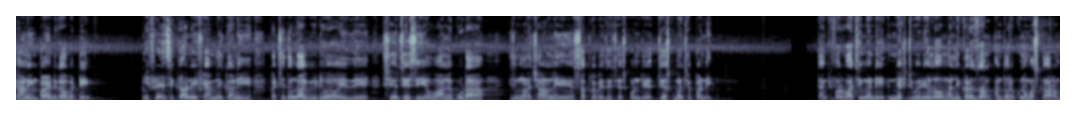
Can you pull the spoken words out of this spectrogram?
చాలా ఇంపార్టెంట్ కాబట్టి మీ ఫ్రెండ్స్కి కానీ ఫ్యామిలీకి కానీ ఖచ్చితంగా వీడియో ఏది షేర్ చేసి వాళ్ళని కూడా ఇది మన ఛానల్ని సబ్స్క్రైబ్ అయితే చేసుకోండి చేసుకోమని చెప్పండి. థ్యాంక్ యూ ఫర్ వాచింగ్ అండి. నెక్స్ట్ వీడియోలో మళ్ళీ కలుద్దాం. అంతవరకు నమస్కారం.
